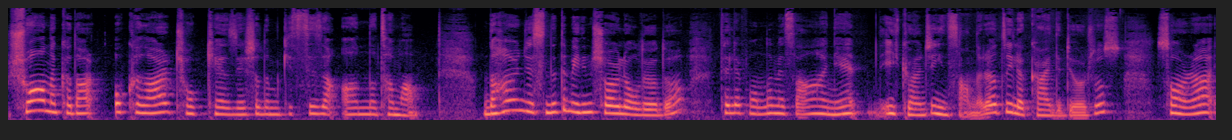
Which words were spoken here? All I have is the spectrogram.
Şu ana kadar o kadar çok kez yaşadım ki size anlatamam. Daha öncesinde de benim şöyle oluyordu. Telefonda mesela hani ilk önce insanları adıyla kaydediyoruz. Sonra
